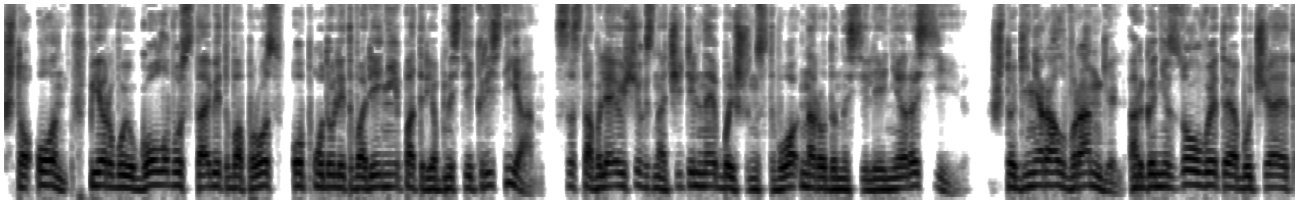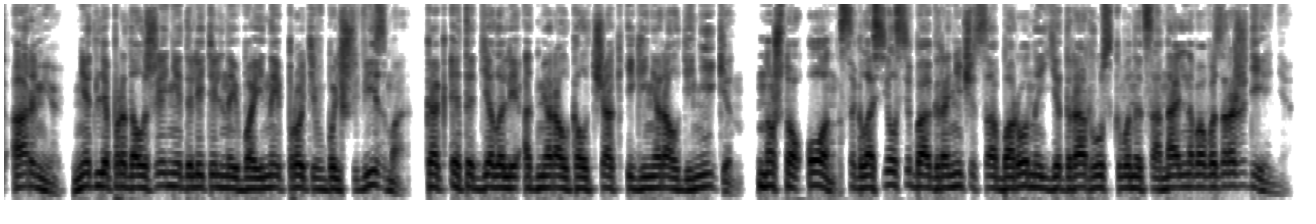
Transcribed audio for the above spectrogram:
Что он в первую голову ставит вопрос об удовлетворении потребностей крестьян, составляющих значительное большинство народонаселения России, что генерал Врангель организовывает и обучает армию не для продолжения длительной войны против большевизма, как это делали адмирал Колчак и генерал Деникин, но что он согласился бы ограничиться обороной ядра русского национального возрождения,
